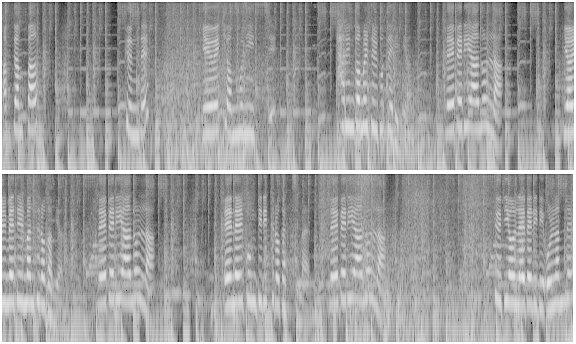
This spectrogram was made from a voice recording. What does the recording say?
아 깜빡. 근데 예외 견문이 있지. 다른 검을 들고 때리면 레벨이 안 올라. 열매들만 들어가면 레벨이 안 올라. NL 봉들이 들어갔지만 레벨이 안 올라. 드디어 레벨 1이 올랐네.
